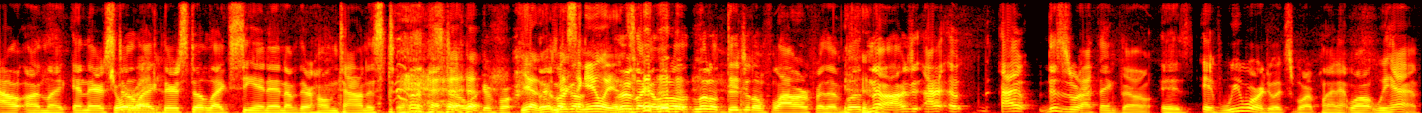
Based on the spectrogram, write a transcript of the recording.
out on like, and they're still Joyride. like, they're still like CNN of their hometown is still, still looking for. Yeah, there's like missing a, aliens. There's like a little little digital flower for them. But no, I, just, I, uh, I, this is what I think though is if we were to explore a planet, well, we have.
